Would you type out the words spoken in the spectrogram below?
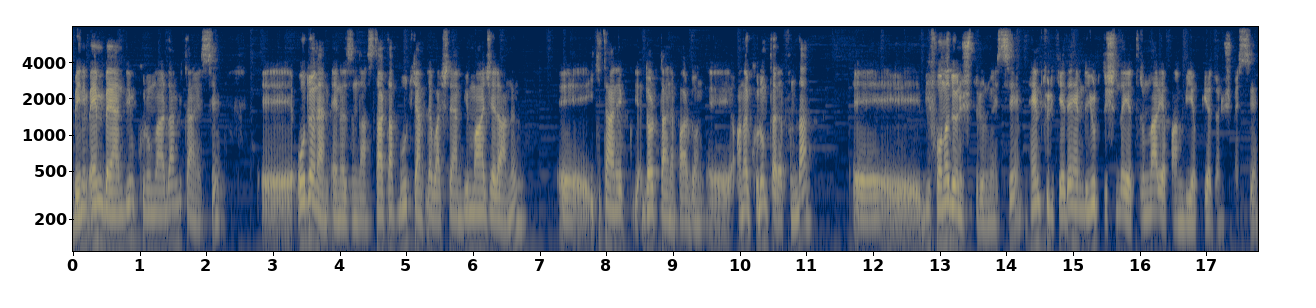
benim en beğendiğim kurumlardan bir tanesi. E, o dönem en azından Startup Bootcamp ile başlayan bir maceranın e, iki tane, dört tane pardon e, ana kurum tarafından e, bir fona dönüştürülmesi, hem Türkiye'de hem de yurt dışında yatırımlar yapan bir yapıya dönüşmesi,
